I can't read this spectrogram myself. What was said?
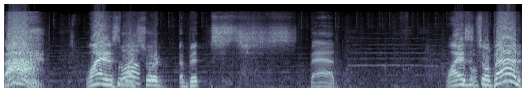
Ah! Why is my Ah. sword a bit bad? Why is it so bad?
